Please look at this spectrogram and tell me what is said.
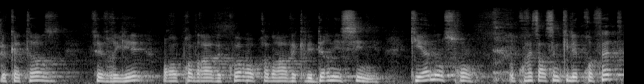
le 14 février, on reprendra avec quoi? On reprendra avec les derniers signes qui annonceront au prophète Hassan qu'il est prophète,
